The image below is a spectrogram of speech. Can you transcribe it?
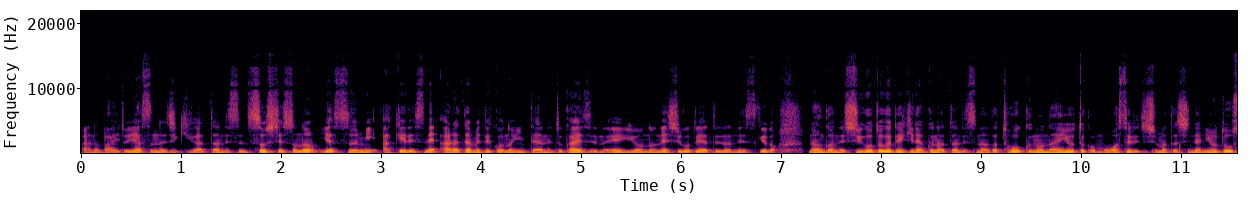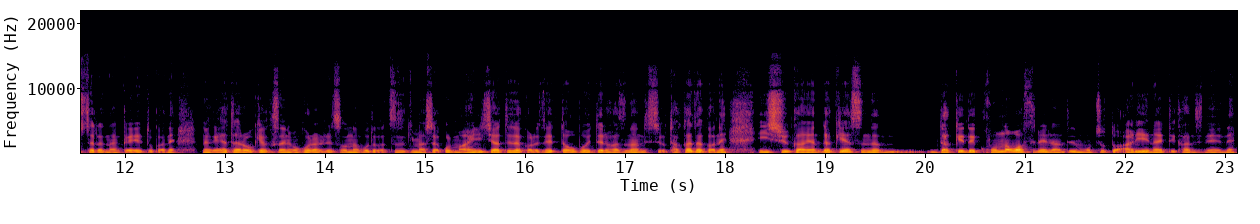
あの、バイト休んだ時期があったんです。そしてその休み明けですね、改めてこのインターネット回線の営業ののね、仕事やってたんですけど、なんかね、仕事ができなくなったんです。なんかトークの内容とかも忘れてしまったし、何をどうしたらなんかええとかね、なんかやたらお客さんに怒られる、そんなことが続きました。これ毎日やってたから絶対覚えてるはずなんですよ。たかだかね、1週間だけ休んだだけで、こんな忘れなんてもうちょっとありえないって感じでね、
